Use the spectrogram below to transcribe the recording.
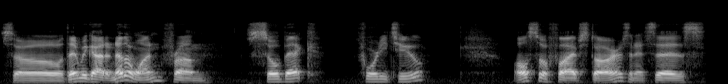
So then we got another one from Sobek42, also five stars, and it says,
